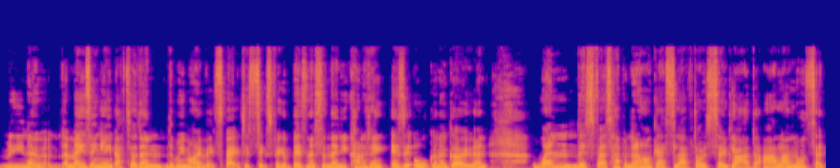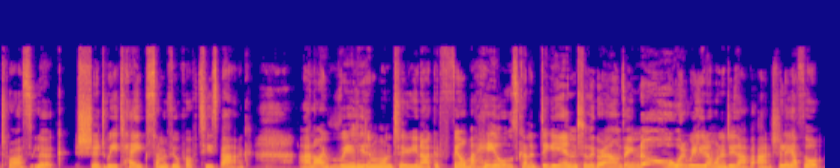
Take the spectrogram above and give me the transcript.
you know, amazingly better than, than we might have expected, six figure business. And then you kind of think, is it all going to go? And when this first happened and our guests left, I was so glad that our landlord said to us, look, should we take some of your properties back? And I really didn't want to. You know, I could feel my heels kind of digging into the ground saying, no, I really don't want to do that. But actually, I thought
